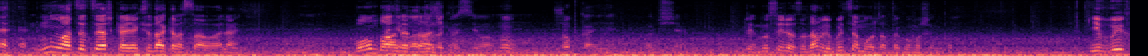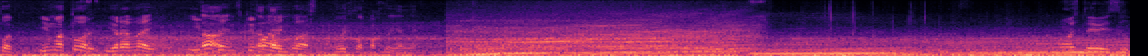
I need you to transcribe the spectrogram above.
Ну, а це цешка, як завжди, красава, глянь. Бомба, а не вона дуже тачка. красива. Ну, Жопка і вообще. блін, ну серйозно, да, влюбитися можна в таку машинку. І вихлоп, і мотор, і ревей, і Да, блін, та співає там класно. Вихлоп охуєнний. Ось ти і з'їв.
